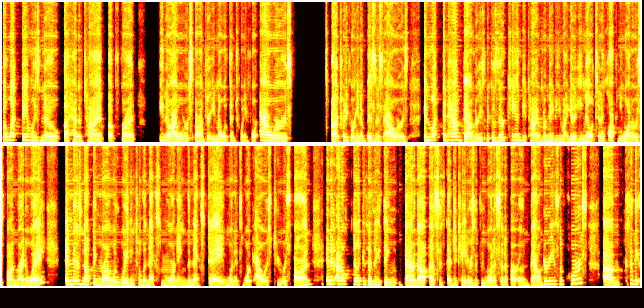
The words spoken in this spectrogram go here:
But let families know ahead of time, up front, you know, I will respond to your email within 24 hours uh, 24, you know, business hours and let and have boundaries because there can be times where maybe you might get an email at 10 o'clock and you want to respond right away. And there's nothing wrong with waiting till the next morning, the next day when it's work hours to respond. And it, I don't feel like it says anything bad about us as educators if we want to set up our own boundaries, of course, because um, I think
